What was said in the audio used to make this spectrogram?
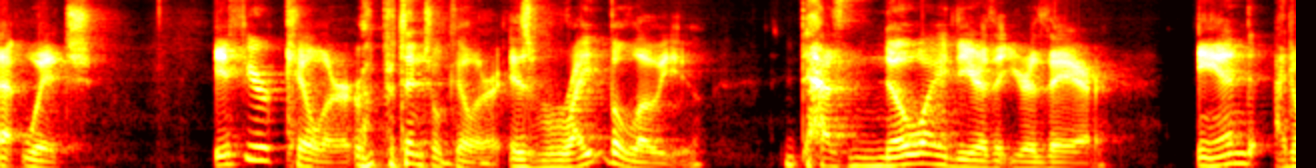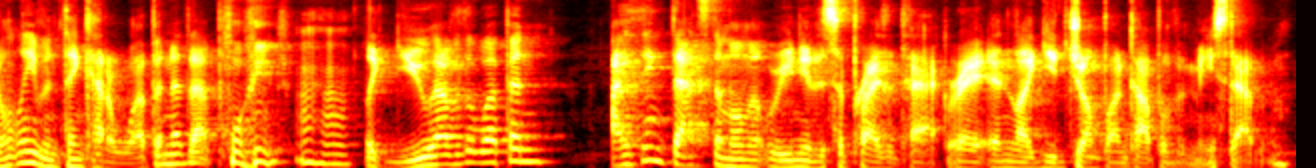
at which if your killer potential killer is right below you has no idea that you're there and i don't even think had a weapon at that point mm-hmm. like you have the weapon i think that's the moment where you need a surprise attack right and like you jump on top of him and you stab him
